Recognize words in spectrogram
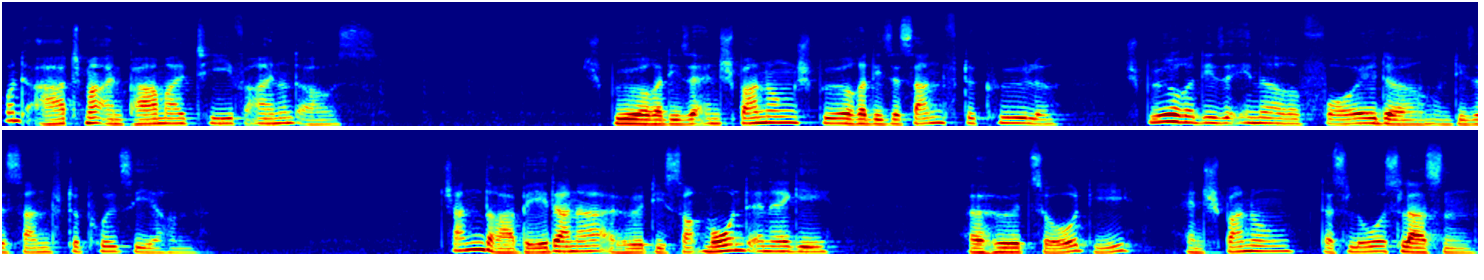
und atme ein paar Mal tief ein und aus. Spüre diese Entspannung, spüre diese sanfte Kühle, spüre diese innere Freude und dieses sanfte Pulsieren. Chandra Bedana erhöht die Mondenergie, erhöht so die Entspannung, das Loslassen.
